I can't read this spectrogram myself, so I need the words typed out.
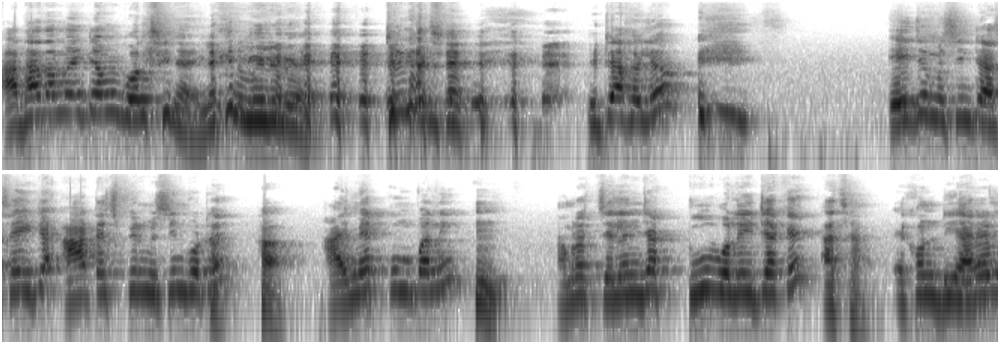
আধা দামে এটা আমি বলছি না লেকিন মিলবে। ঠিক আছে। এটা হলো এই যে মেশিনটা আছে এটা আট এইচপির মেশিন বটে। হ্যাঁ আইম্যাক কোম্পানি। হুম। আমরা চ্যালেঞ্জার টু বলি এটাকে। আচ্ছা। এখন ডিআরএল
